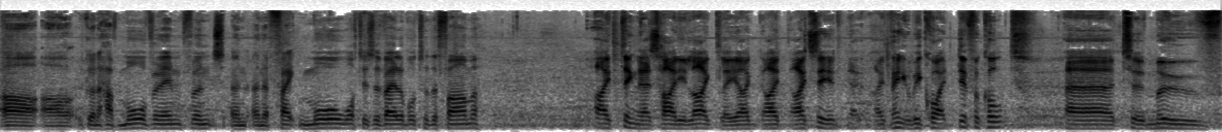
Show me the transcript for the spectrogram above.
are, are going to have more of an influence and, and affect more what is available to the farmer? I think that's highly likely. I, I, I see it. I think it will be quite difficult uh, to move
